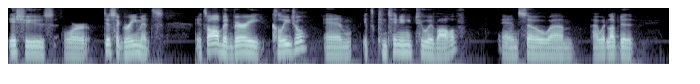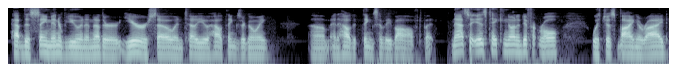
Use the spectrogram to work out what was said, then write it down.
issues or disagreements. It's all been very collegial and it's continuing to evolve. And so um, I would love to have this same interview in another year or so and tell you how things are going um, and how the things have evolved. But NASA is taking on a different role with just buying a ride.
